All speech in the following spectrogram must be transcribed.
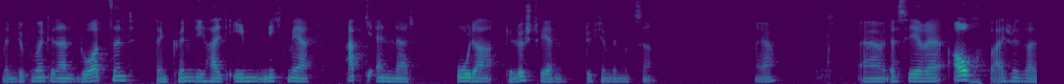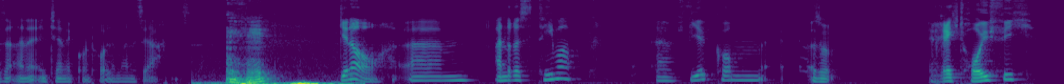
Wenn die Dokumente dann dort sind, dann können die halt eben nicht mehr abgeändert oder gelöscht werden durch den Benutzer. Ja? Äh, das wäre auch beispielsweise eine interne Kontrolle meines Erachtens. Mhm. Genau. Ähm, anderes Thema. Äh, wir kommen, also recht häufig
